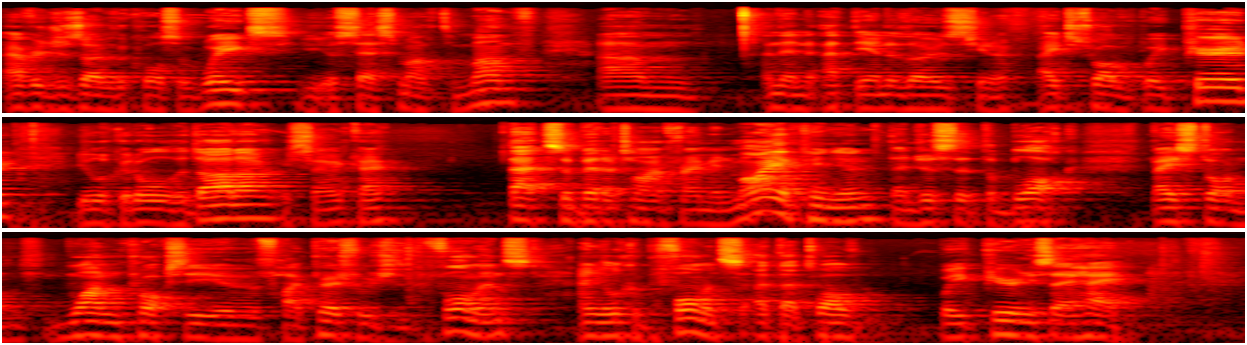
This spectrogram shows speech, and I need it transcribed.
averages over the course of weeks. You assess month to month, um, and then at the end of those, you know, eight to twelve week period, you look at all the data. You say, okay, that's a better time frame in my opinion than just at the block based on one proxy of hypertrophy, which is performance, and you look at performance at that twelve week period. You say, hey,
